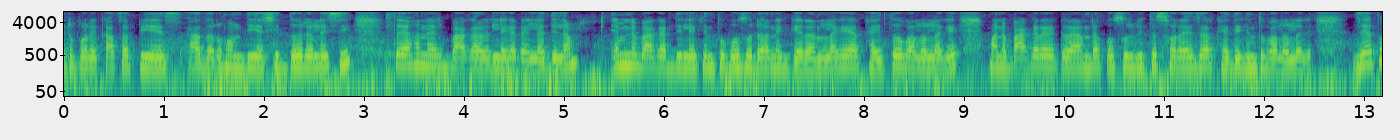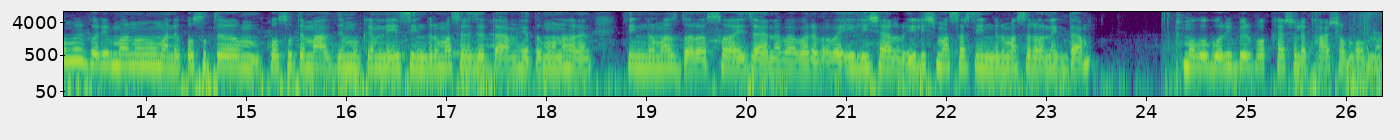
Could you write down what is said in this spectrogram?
এরপরে কাঁচা পেঁয়াজ আদা রসুন দিয়ে সিদ্ধ হয়ে লেছি। তো এখন এর বাগারের লেগে ডাইলা দিলাম। এমনি বাগার দিলে কিন্তু কচুটা অনেক গ্রান লাগে আর খাইতেও ভালো লাগে। মানে বাগারের গ্রানটা কচুর ভিতরে ছড়াই যায় আর খাইতে কিন্তু ভালো লাগে। যেহেতু আমি গরিব মানুষ মানে কচুতে কচুতে মাছ দিমু কেমনি? চিংড়ি মাছের যে দাম, হেতো মনে করেন চিংড়ি মাছ ধরা ছয় যায় না বাবারে বাবা। ইলিশ আর, ইলিশ মাছ আর চিংড়ি মাছের অনেক দাম। মগো গরিবের পক্ষে আসলে খাওয়া সম্ভব না।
